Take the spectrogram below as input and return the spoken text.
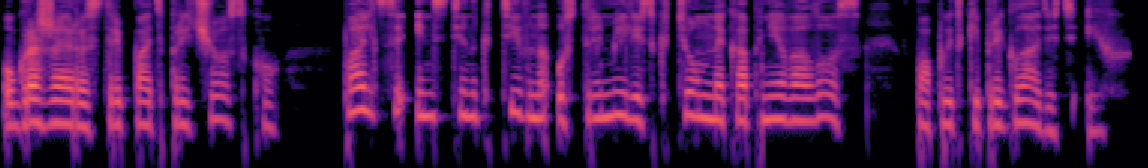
угрожая растрепать прическу. Пальцы инстинктивно устремились к темной копне волос в попытке пригладить их.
